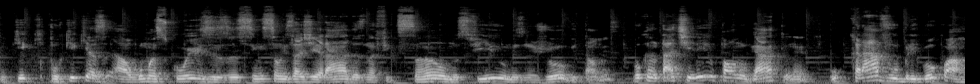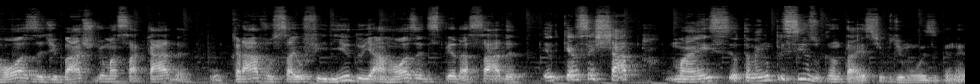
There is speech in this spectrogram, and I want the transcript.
o que, por que, que as, algumas coisas assim são exageradas na ficção, nos filmes, no jogo e tal. Mas vou cantar Atirei o pau no gato, né? O cravo brigou com a rosa debaixo de uma sacada. O cravo saiu ferido e a rosa despedaçada. Eu quero ser chato mas eu também não preciso cantar esse tipo de música, né?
